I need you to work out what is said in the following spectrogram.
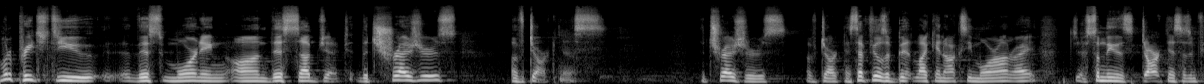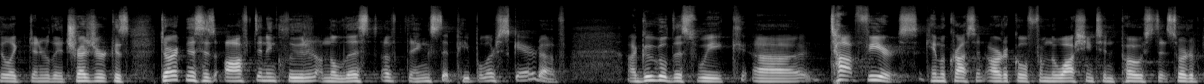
I'm going to preach to you this morning on this subject the treasures of darkness. The treasures of darkness. That feels a bit like an oxymoron, right? Just something that's darkness doesn't feel like generally a treasure because darkness is often included on the list of things that people are scared of. I Googled this week uh, top fears. Came across an article from the Washington Post that sort of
